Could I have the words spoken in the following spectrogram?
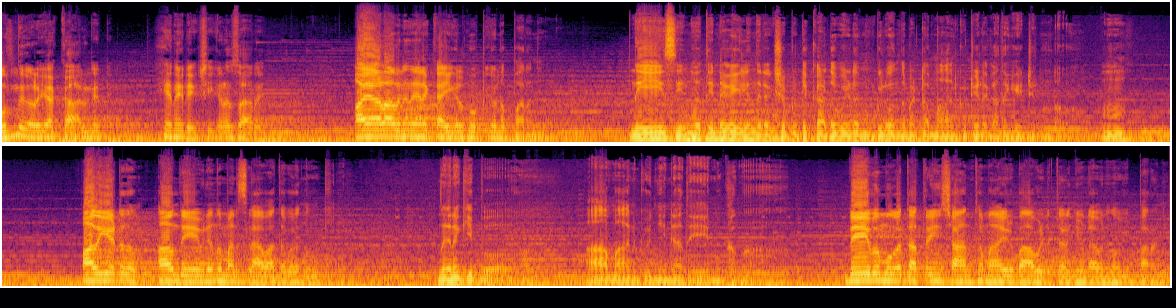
ഒന്ന് കളയാ കാലിനെ എന്നെ രക്ഷിക്കണം സാറേ. അയാൾ അവനെ നേരെ കൈകൾ കൂപ്പിക്കൊണ്ട് പറഞ്ഞു. നീ സിംഹത്തിന്റെ കയ്യിൽ നിന്ന് രക്ഷപ്പെട്ട് കടുവയുടെ മുമ്പിൽ വന്നപ്പെട്ട മാൻകുട്ടിയുടെ കഥ കേട്ടിട്ടുണ്ടോ? അത് കേട്ടതും അവൻ ദേവിനൊന്നും മനസ്സിലാവാത്ത പോലെ നോക്കി. നിനക്കിപ്പോ ആ മാൻകുഞ്ഞിന്റെ അതേ മുഖമാ? ദേവ് മുഖത്ത് അത്രയും ശാന്തമായ ഒരു ഭാവം എടുത്തെറിഞ്ഞുകൊണ്ട് അവനെ നോക്കി പറഞ്ഞു.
